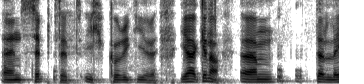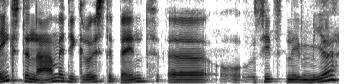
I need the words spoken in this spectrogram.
Ein Septet, ich korrigiere. Ja, genau. Ähm, der längste Name, die größte Band äh, sitzt neben mir.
